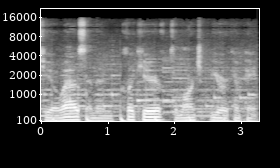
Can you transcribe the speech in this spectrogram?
TOS and then click here to launch your campaign.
